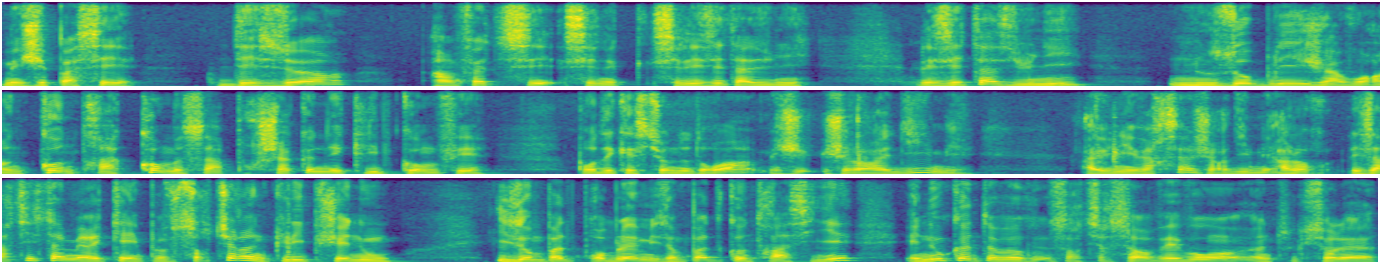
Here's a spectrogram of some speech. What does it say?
mais j'ai passé des heures. En fait, c'est les États-Unis. Les États-Unis nous obligent à avoir un contrat comme ça pour chacun des clips qu'on fait, pour des questions de droit. Mais je, je leur ai dit, mais à Universal, je leur dit, mais alors, les artistes américains, ils peuvent sortir un clip chez nous. Ils n'ont pas de problème, ils n'ont pas de contrat à signer. Et nous, quand on veut sortir sur Vevo un truc sur le,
